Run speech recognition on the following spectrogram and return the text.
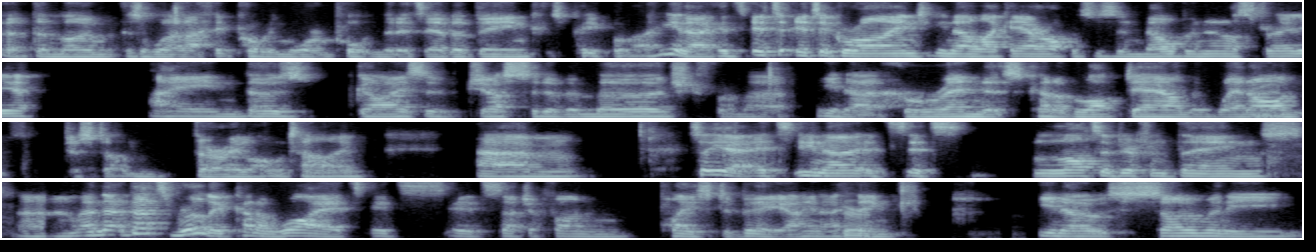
at the moment as well. I think probably more important than it's ever been because people are you know it's, it's it's a grind you know like our offices in melbourne in australia. I mean those guys have just sort of emerged from a you know horrendous kind of lockdown that went on just a very long time. Um, so yeah it's you know it's it's lots of different things, um, and that, that's really kind of why it's it's it's such a fun place to be. I mean, I think you know so many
